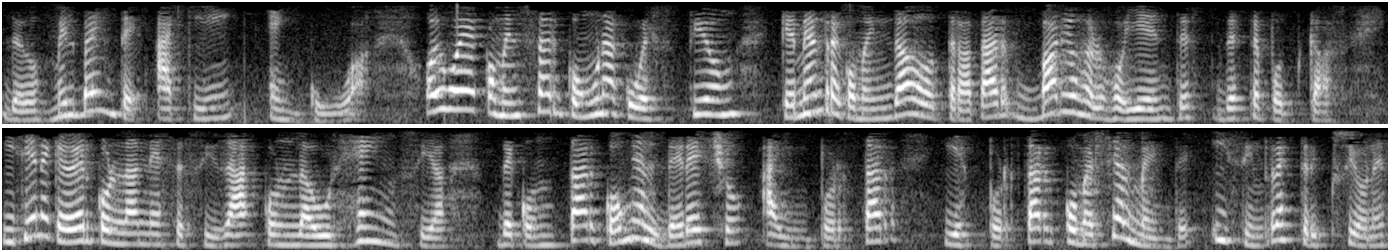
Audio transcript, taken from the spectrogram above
de 2020 aquí en Cuba. Hoy voy a comenzar con una cuestión que me han recomendado tratar varios de los oyentes de este podcast y tiene que ver con la necesidad, con la urgencia de contar con el derecho a importar y exportar comercialmente y sin restricciones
